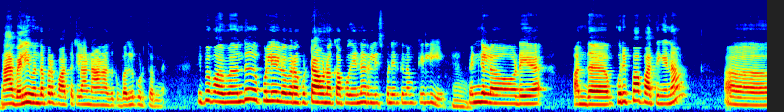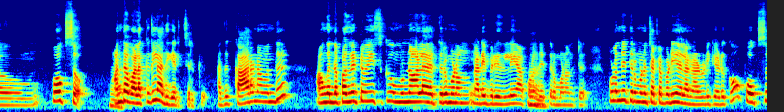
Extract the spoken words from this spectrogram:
நான் வெளியே வந்தப்பறம் பார்த்துக்கலாம் நான் அதுக்கு பதில் கொடுத்துருந்தேன். இப்போ வந்து புள்ளியியல் விவரம் குட்டாவண காப்பகம் என்ன ரிலீஸ் பண்ணியிருக்கு நமக்கு இல்லையே. பெண்களுடைய அந்த குறிப்பாக பார்த்தீங்கன்னா போக்சோ அந்த வழக்குகள் அதிகரிச்சிருக்கு. அதுக்கு காரணம் வந்து அவங்க இந்த பதினெட்டு வயசுக்கு முன்னால் திருமணம் நடைபெறுது இல்லையா? குழந்தை திருமணம்ட்டு குழந்தை திருமண சட்டப்படி அதில் நடவடிக்கை எடுக்கும். போக்சோ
